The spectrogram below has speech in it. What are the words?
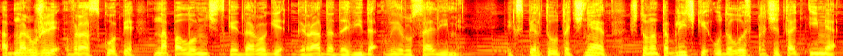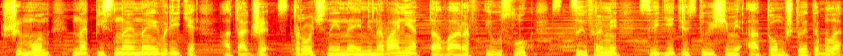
обнаружили в раскопе на паломнической дороге Града Давида в Иерусалиме. Эксперты уточняют, что на табличке удалось прочитать имя Шимон, написанное на иврите, а также строчные наименования товаров и услуг с цифрами, свидетельствующими о том, что это была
